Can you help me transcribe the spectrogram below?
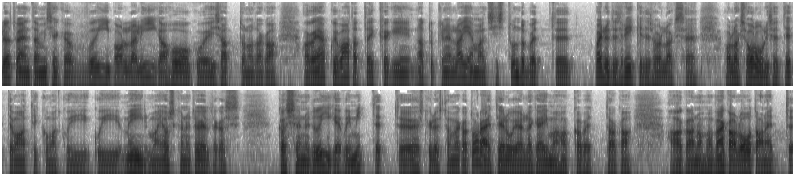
lõdvendamisega võib-olla liiga hoogu ei sattunud, aga aga jah, kui vaadata ikkagi natukene laiemalt, siis tundub, et paljudes riikides ollakse, ollakse oluliselt ettevaatlikumad kui, kui meil, ma ei oska nüüd öelda, kas kas see on nüüd õige või mitte, et ühest küljest on väga tore, et elu jälle käima hakkab, et aga aga noh, ma väga loodan, et,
